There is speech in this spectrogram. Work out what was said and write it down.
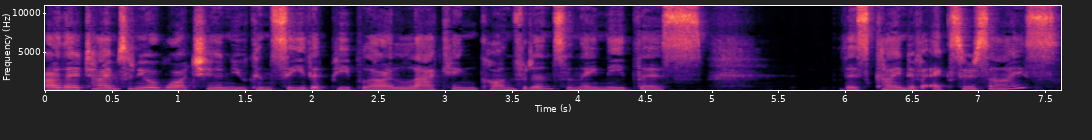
are there times when you're watching and you can see that people are lacking confidence and they need this this kind of exercise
